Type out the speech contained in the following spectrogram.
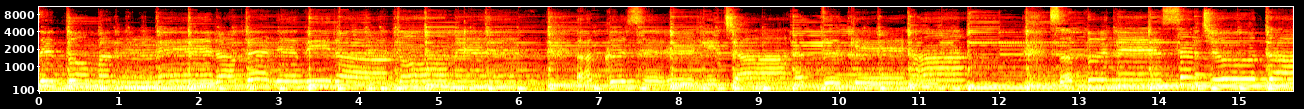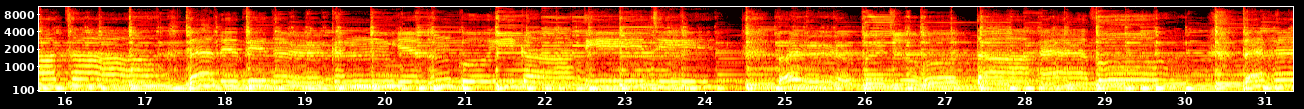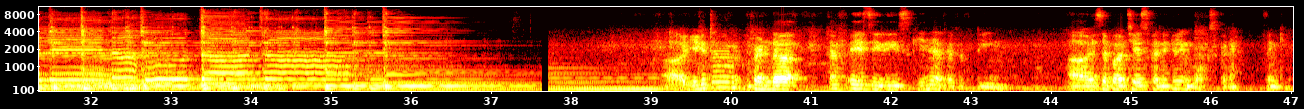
से तो मन मेरा पहले भी रातों में अक्सर ही चाहत के हाँ सपने ये guitar Fender F A series की है एफ़ ए फिफ्टीन इसे परचेज करने के लिए इनबॉक्स करें. Thank you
